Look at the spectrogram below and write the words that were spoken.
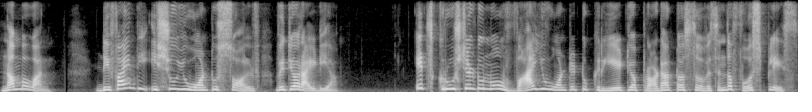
Number one, define the issue you want to solve with your idea. It's crucial to know why you wanted to create your product or service in the first place.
